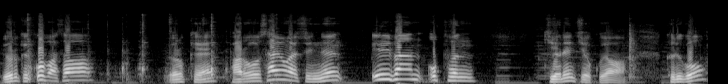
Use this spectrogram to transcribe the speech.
이렇게 꼽아서 이렇게 바로 사용할 수 있는 일반 오픈 기어렌치였고요. 그리고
